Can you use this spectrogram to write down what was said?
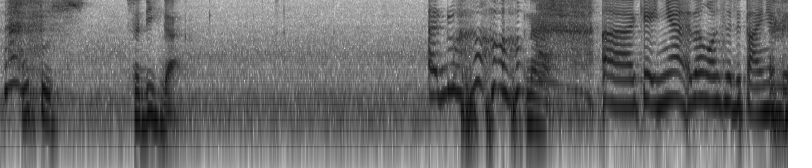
putus, sedih nggak? aduh Nah, Eh, kayaknya itu nggak usah ditanya deh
